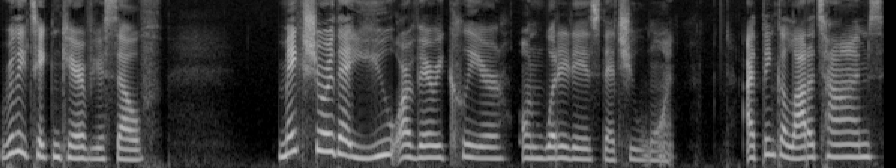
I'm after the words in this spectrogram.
really taking care of yourself, make sure that you are very clear on what it is that you want. I think a lot of times,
